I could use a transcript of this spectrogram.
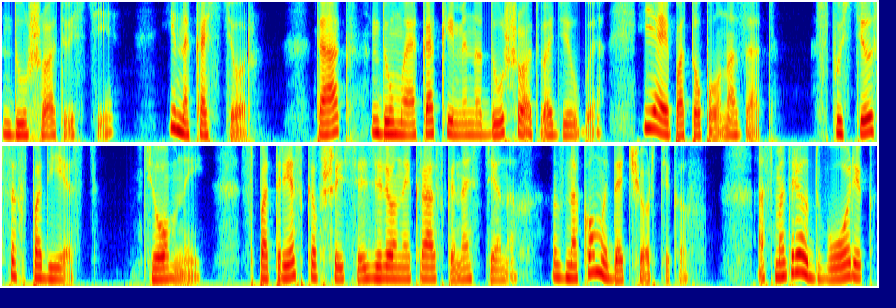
Душу отвести. И на костер. Так, думая, как именно душу отводил бы, я и потопал назад. Спустился в подъезд. Темный, с потрескавшейся зеленой краской на стенах, знакомый до чертиков. Осмотрел дворик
